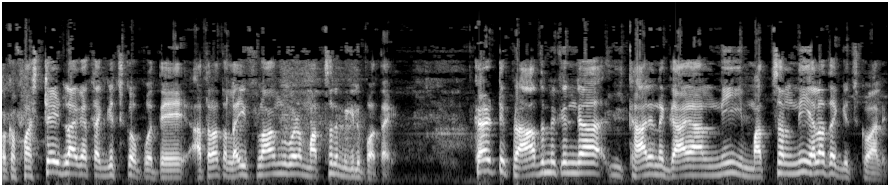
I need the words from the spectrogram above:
ఒక ఫస్ట్ ఎయిడ్ లాగా తగ్గించుకోకపోతే ఆ తర్వాత లైఫ్ లాంగ్ కూడా మచ్చలు మిగిలిపోతాయి. కాబట్టి ప్రాథమికంగా ఈ కాలిన గాయాలని ఈ మచ్చల్ని ఎలా తగ్గించుకోవాలి?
